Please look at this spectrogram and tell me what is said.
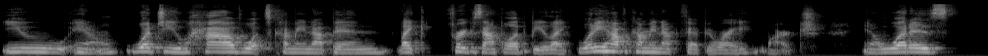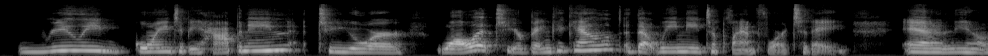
You you know what do you have? What's coming up in like for example it'd be like what do you have coming up february march? You know what is really going to be happening to your wallet to your bank account that we need to plan for today? And you know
